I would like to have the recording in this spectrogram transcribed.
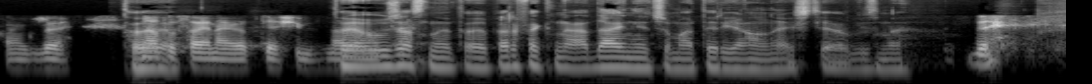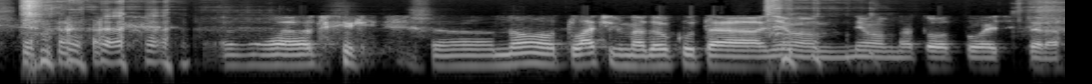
takže to na je, to sa aj najviac teším. To je úžasné, to je perfektné. A daj niečo materiálne ešte, aby sme... no, tlačíš ma do kúta a nemám, nemám na to odpoveď teraz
